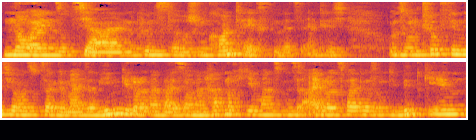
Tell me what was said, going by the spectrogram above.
neuen sozialen, künstlerischen Kontexten letztendlich. Und so ein Club finde ich, wenn man sozusagen gemeinsam hingeht oder man weiß, man hat noch jemanden, zumindest ein oder zwei Personen, die mitgehen,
